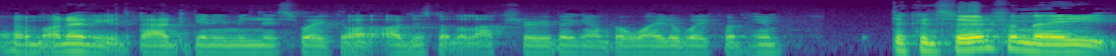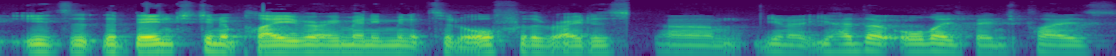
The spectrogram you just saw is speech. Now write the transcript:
Um, I don't think it's bad to get him in this week. I, have just got the luxury of being able to wait a week on him. The concern for me is that the bench didn't play very many minutes at all for the Raiders. Um, you know, you had the, all those bench players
